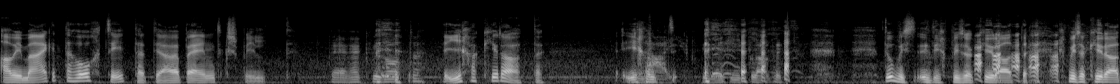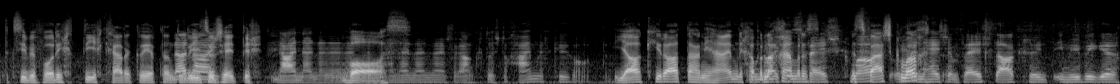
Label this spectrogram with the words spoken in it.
An meiner eigenen Hochzeit hat ja auch eine Band gespielt. Wer hat geheiratet? Ich habe geheiratet. Ich Nein, und, ich bin nicht eingeladen. du bist, ich bin schon geheiratet. ich bin schon gewesen, bevor ich dich kennengelernt habe. Nein, nein. sonst hätte ich Nein, nein, nein, nein. Was? Nein, nein, nein, nein, Frank, du hast doch heimlich geheiratet. ja geheiratet habe ich heimlich, aber Und nachher haben wir ein, ein Fest ein gemacht. Fest Und gemacht. dann hast du am Fest angekündigt, im Übrigen,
